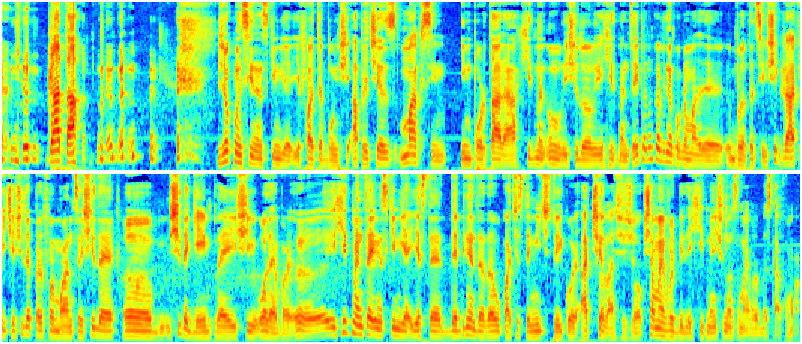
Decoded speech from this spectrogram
Gata. Jocul în sine, în schimb, e, e foarte bun și apreciez maxim importarea Hitman 1 și 2 în Hitman 3 pentru că vine cu o grămadă de îmbunătățiri și grafice și de performanță și de, uh, și de gameplay și whatever. Uh, Hitman 3 în schimb este de bine de rău cu aceste mici tweak-uri același joc și am mai vorbit de Hitman și nu o să mai vorbesc acum.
